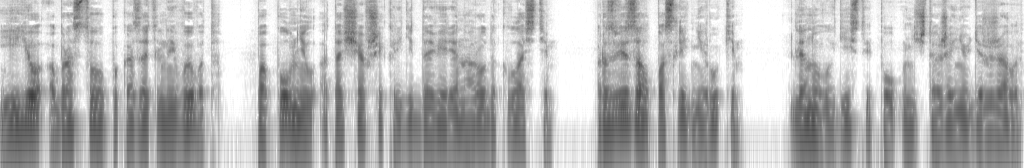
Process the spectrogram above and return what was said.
Ее образцово-показательный вывод пополнил отощавший кредит доверия народа к власти, развязал последние руки для новых действий по уничтожению державы.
